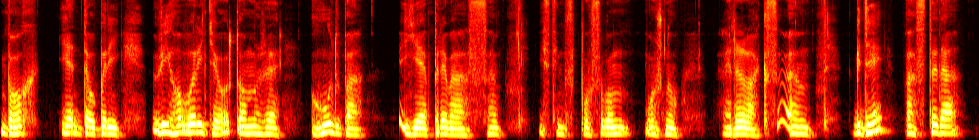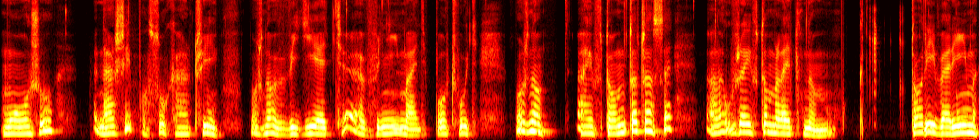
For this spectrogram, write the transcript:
Boh je dobrý. Vy hovoríte o tom, že hudba je pre vás istým spôsobom možno relax. Kde vás teda môžu naši poslucháči možno vidieť, vnímať, počuť, možno aj v tomto čase, ale už aj v tom letnom, ktorý verím,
